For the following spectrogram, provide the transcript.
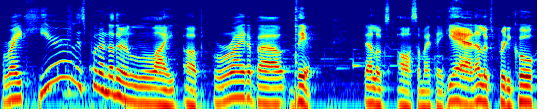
right here. Let's put another light up right about there. That looks awesome, I think. Yeah, that looks pretty cool.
